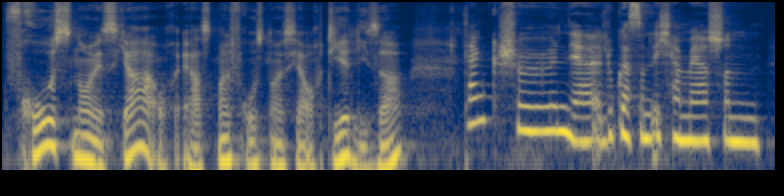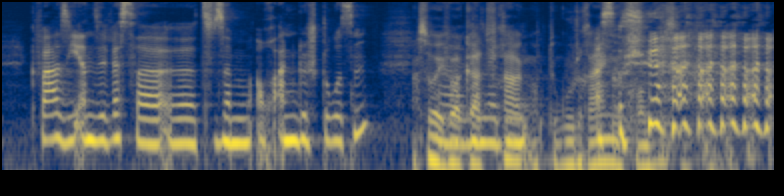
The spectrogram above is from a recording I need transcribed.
Frohes neues Jahr auch erstmal. Frohes neues Jahr auch dir, Lisa. Dankeschön. Ja, Lukas und ich haben ja schon quasi an Silvester äh, zusammen auch angestoßen. Achso, ich wollte äh, gerade fragen, ob du gut reingekommen bist.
